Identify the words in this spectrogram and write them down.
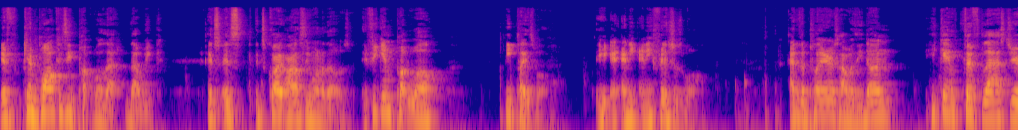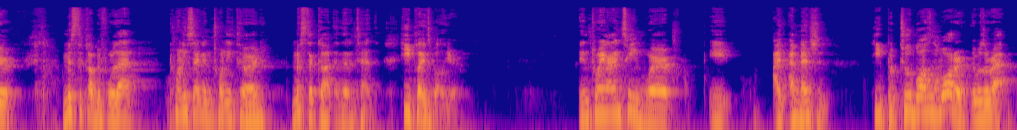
If can Paul Casey putt well that that week? It's it's it's quite honestly one of those. If he can putt well, he plays well, he, and he and he finishes well. At the players, how has he done? He came fifth last year, missed the cut before that, 22nd, 23rd, missed the cut, and then a 10th. He plays well here. In 2019, where he, I, I mentioned, he put two balls in the water, it was a wrap.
